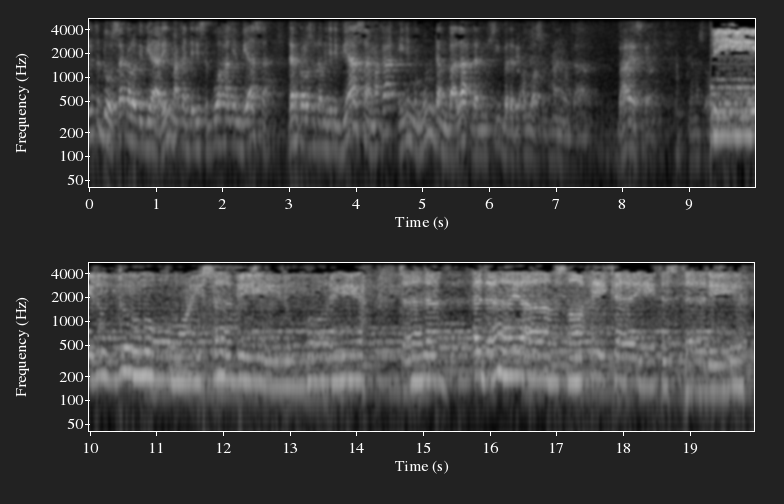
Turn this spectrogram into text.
itu dosa kalau dibiarin maka jadi sebuah hal yang biasa dan kalau sudah menjadi biasa maka ini mengundang bala dan musibah dari Allah Subhanahu wa taala. Bahaya sekali. سبيل الدموع سبيل مريح تنهد يا صاحي كي تستريح.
